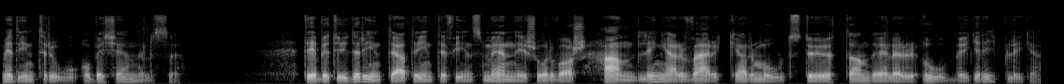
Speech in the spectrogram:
med din tro och bekännelse. Det betyder inte att det inte finns människor vars handlingar verkar motstötande eller obegripliga.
